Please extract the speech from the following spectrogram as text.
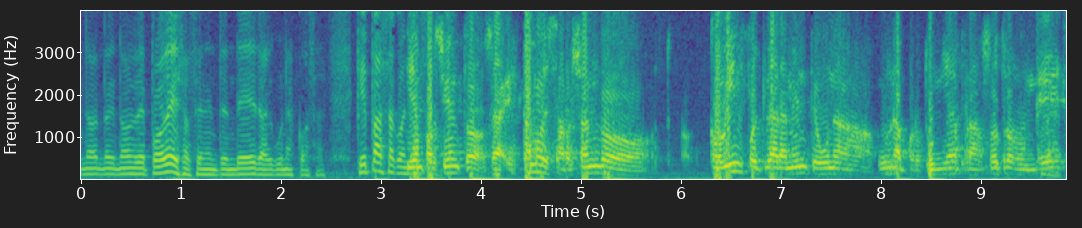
no, no, le podés hacer entender algunas cosas. ¿Qué pasa con 100%, o sea, estamos desarrollando COVID fue claramente una, una oportunidad para nosotros donde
